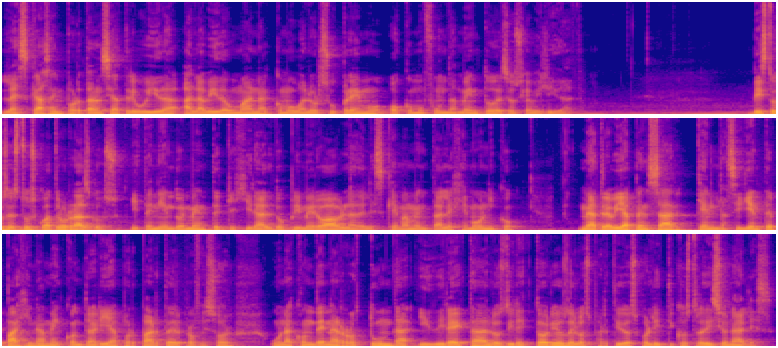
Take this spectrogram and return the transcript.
la escasa importancia atribuida a la vida humana como valor supremo o como fundamento de sociabilidad. Vistos estos cuatro rasgos y teniendo en mente que Giraldo primero habla del esquema mental hegemónico, me atreví a pensar que en la siguiente página me encontraría por parte del profesor una condena rotunda y directa a los directorios de los partidos políticos tradicionales,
